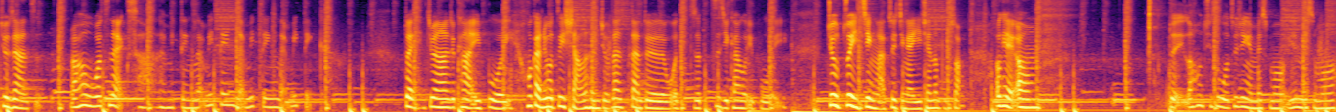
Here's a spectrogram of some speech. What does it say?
就这样子。然后 What's next？Let me think，let me think，let me think，let me think。对，基本上就看了一部而已。我感觉我自己想了很久，但但对对对，我只自己看过一部而已，就最近啦，最近啊，以前都不算。OK，嗯，对，然后其实我最近也没什么，也没什么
